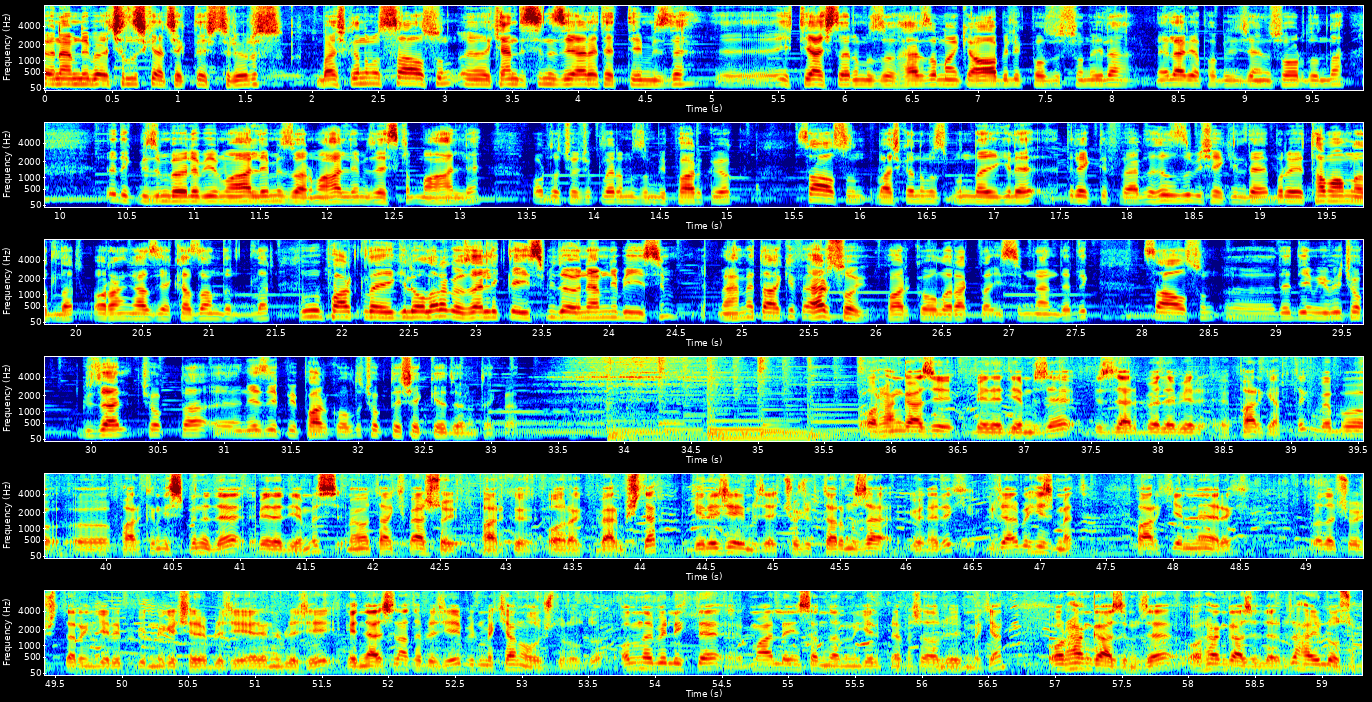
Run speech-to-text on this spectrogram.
önemli bir açılış gerçekleştiriyoruz. Başkanımız sağ olsun e, kendisini ziyaret ettiğimizde e, ihtiyaçlarımızı her zamanki abilik pozisyonuyla neler yapabileceğini sorduğunda dedik bizim böyle bir mahallemiz var. Mahallemiz eski mahalle. Orada çocuklarımızın bir parkı yok. Sağ olsun başkanımız bununla ilgili direktif verdi. Hızlı bir şekilde burayı tamamladılar. Orhan Gazi'ye kazandırdılar. Bu parkla ilgili olarak özellikle ismi de önemli bir isim. Mehmet Akif Ersoy Parkı olarak da isimlendirdik. Sağ olsun e, dediğim gibi çok güzel, çok da e, nezih bir park oldu. Çok teşekkür ediyorum tekrar. Orhan Gazi Belediye'mize bizler böyle bir e, park yaptık ve bu parkın ismini de belediyemiz Mehmet Akif Ersoy Parkı olarak vermişler. Geleceğimize, çocuklarımıza yönelik güzel bir hizmet. Park yenilenerek burada çocukların gelip gününü geçirebileceği, eğlenebileceği, enerjisini atabileceği bir mekan oluşturuldu. Onunla birlikte mahalle insanlarının gelip nefes alabileceği bir mekan. Orhan Gazi'mize, Orhan Gazilerimize hayırlı olsun.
